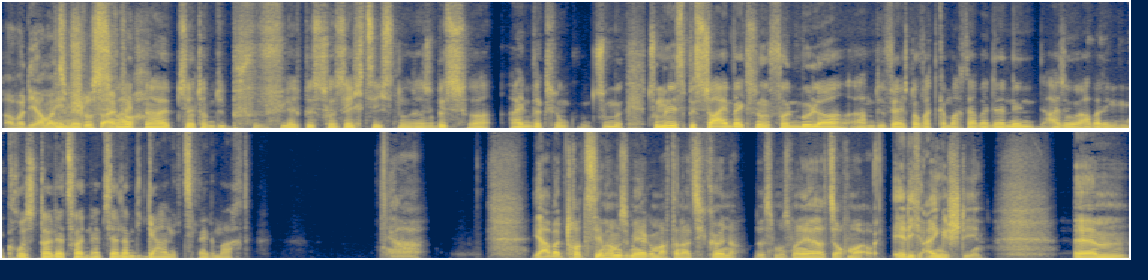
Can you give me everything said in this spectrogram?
Aber die haben halt In zum der Schluss zweiten einfach Halbzeit haben die vielleicht bis zur 60. oder so, bis zur Einwechslung, zum, zumindest bis zur Einwechslung von Müller haben die vielleicht noch was gemacht, aber dann, in, also, aber den größten Teil der zweiten Halbzeit haben die gar nichts mehr gemacht. Ja. Ja, aber trotzdem haben sie mehr gemacht dann als die Kölner. Das muss man ja jetzt auch mal ehrlich eingestehen. Ähm,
